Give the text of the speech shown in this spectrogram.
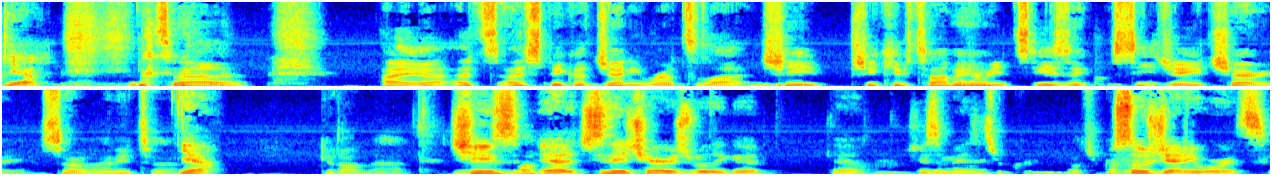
yep, it's uh I uh, it's, I speak with Jenny Wirtz a lot, and she she keeps telling me Mhm. to read CJ, CJ Cherryh, so I need to Yeah. get on that. she's Love- yeah, CJ Cherryh is really good. Yeah, Mm, she's that's amazing. a, that's a So is Jenny Wirtz.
